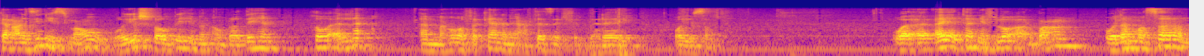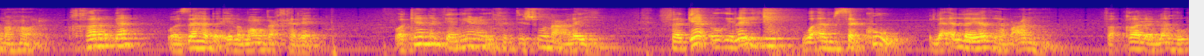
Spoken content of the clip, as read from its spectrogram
كانوا عايزين يسمعوه ويشفوا به من أمراضهم. هو قال لا أما هو فكان يعتزل في البراري ويصلي. وآية تانية في لقا أربعة ولما صار النهار خرج وذهب إلى موضع خلاء. وكان الجميع يفتشون عليه فجاءوا إليه وأمسكوه لئلا يذهب عنهم فقال له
